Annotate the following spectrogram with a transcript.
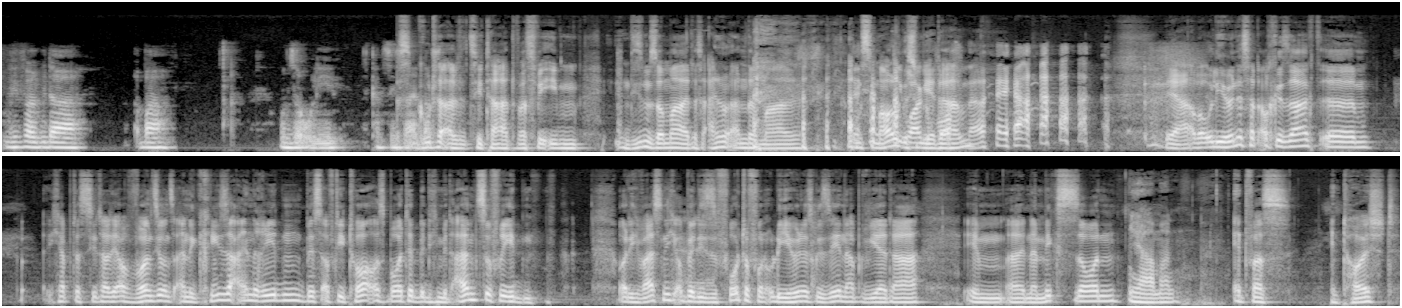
auf jeden Fall wieder, aber unser Uli kann es nicht Das sein. gute alte Zitat, was wir ihm in diesem Sommer das ein oder andere Mal ums Maul geschmiert haben. ne? Ja. Ja, aber Uli Hoeneß hat auch gesagt, ähm, ich habe das Zitat ja auch, wollen Sie uns eine Krise einreden? Bis auf die Torausbeute bin ich mit allem zufrieden. Und ich weiß nicht, ob ihr dieses Foto von Uli Hoeneß gesehen habt, wie er da im, äh, in der Mixzone Ja, Mann. etwas enttäuscht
